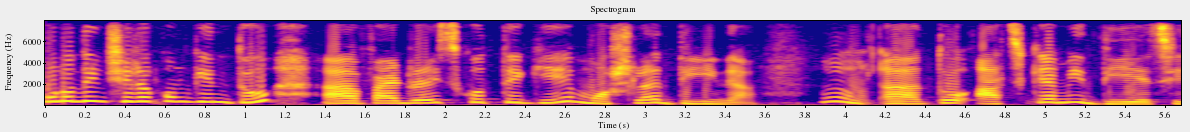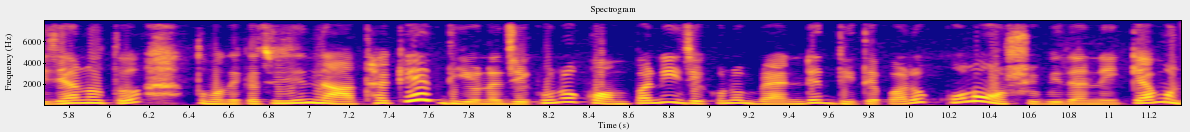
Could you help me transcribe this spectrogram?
কোনো দিন সেরকম কিন্তু ফ্রাইড রাইস করতে গিয়ে মশলা দিই না। হুম তো আজকে আমি দিয়েছি, জানো তো? তোমাদের কাছে যদি না থাকে, দিও না। যে কোনো কোম্পানি যে কোনো ব্র্যান্ডের দিতে পারো, কোনো অসুবিধা নেই। কেমন?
